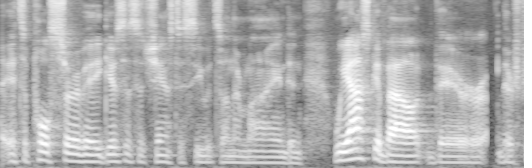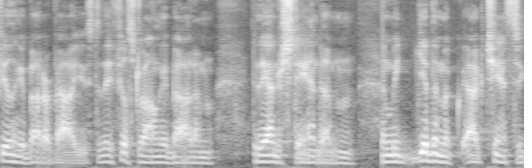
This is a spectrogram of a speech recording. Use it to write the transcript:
It's a pulse survey, it gives us a chance to see what's on their mind, and we ask about their, their feeling about our values. Do they feel strongly about them? Do they understand them? And we give them a, a chance to,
